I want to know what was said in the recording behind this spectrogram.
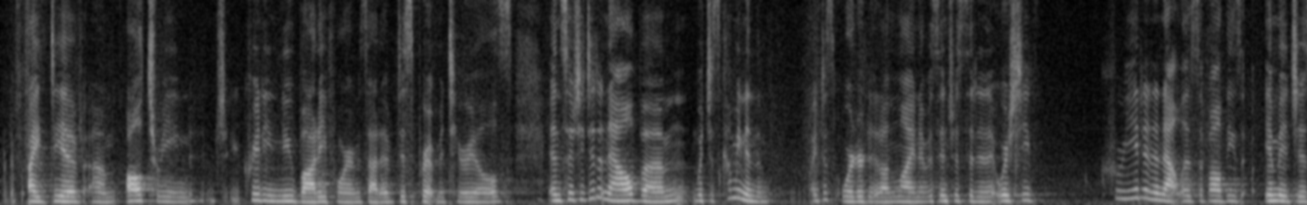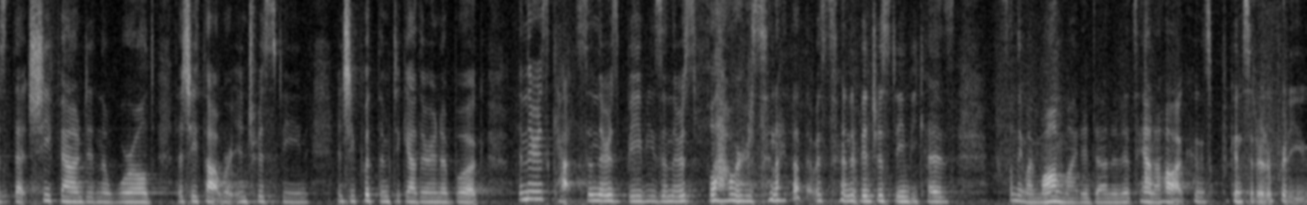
sort of idea of um, altering, creating new body forms out of disparate materials. And so she did an album, which is coming in the, I just ordered it online, I was interested in it, where she created an atlas of all these images that she found in the world that she thought were interesting, and she put them together in a book. And there's cats, and there's babies, and there's flowers, and I thought that was kind of interesting because something my mom might have done, and it's Hannah Höch, who's considered a pretty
